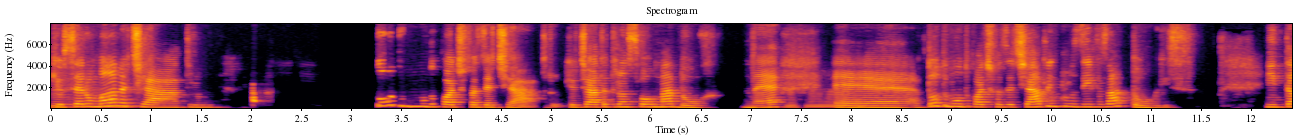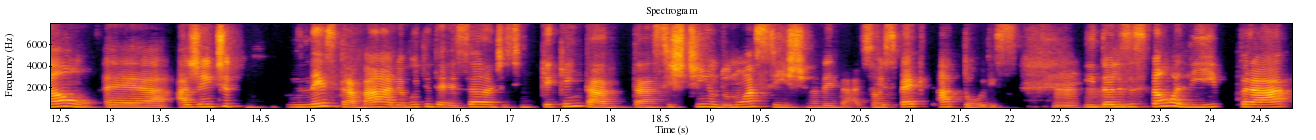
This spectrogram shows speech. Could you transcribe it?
que uhum. o ser humano é teatro, todo mundo pode fazer teatro, que o teatro é transformador, né? Uhum. É, todo mundo pode fazer teatro, inclusive os atores. Então, é, a gente, nesse trabalho, é muito interessante, assim, porque quem está tá assistindo não assiste, na verdade, são espectadores. Uhum. Então, eles estão ali para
